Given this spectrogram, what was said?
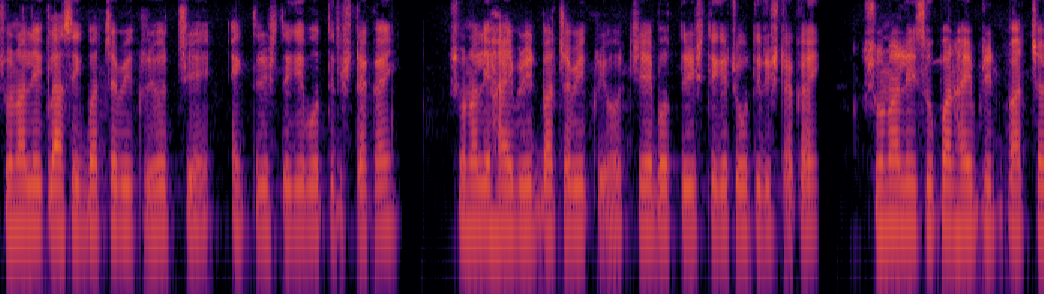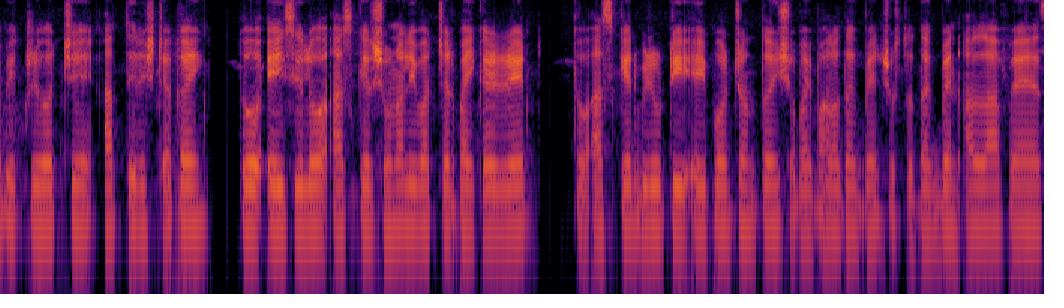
সোনালী ক্লাসিক বাচ্চা বিক্রি হচ্ছে একত্রিশ থেকে বত্রিশ টাকায়। সোনালী হাইব্রিড বাচ্চা বিক্রি হচ্ছে বত্রিশ থেকে চৌত্রিশ টাকায়। সোনালী সুপার হাইব্রিড বাচ্চা বিক্রি হচ্ছে আটত্রিশ টাকায়। তো এই ছিল আজকের সোনালী বাচ্চার পাইকারি রেট। তো আজকের ভিডিওটি এই পর্যন্তই। সবাই ভালো থাকবেন, সুস্থ থাকবেন। আল্লাহ হাফেজ।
